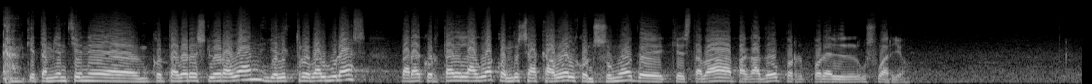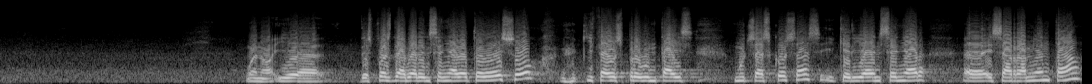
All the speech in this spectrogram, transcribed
que también tiene uh, cortadores LoRaWAN y electroválvulas para cortar el agua cuando se acabó el consumo de, que estaba pagado por, por el usuario. Bueno, y uh, después de haber enseñado todo eso, quizá os preguntáis muchas cosas y quería enseñar eh, esa herramienta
